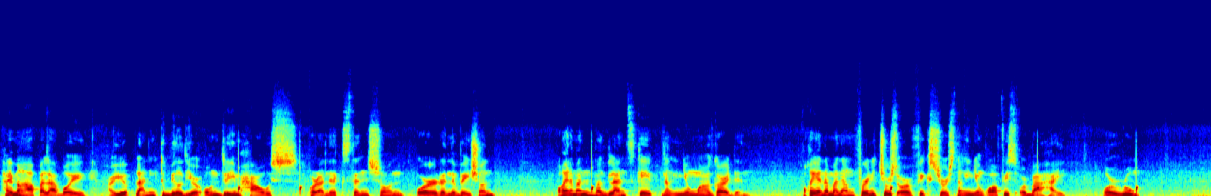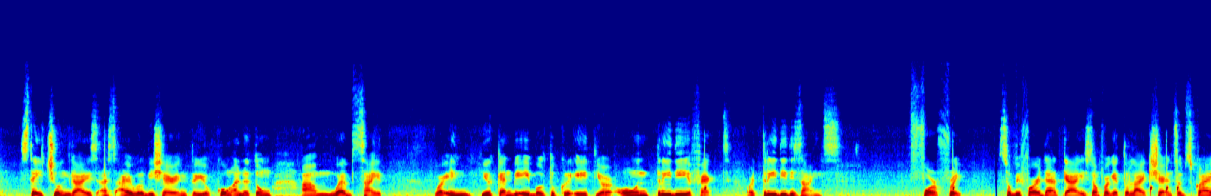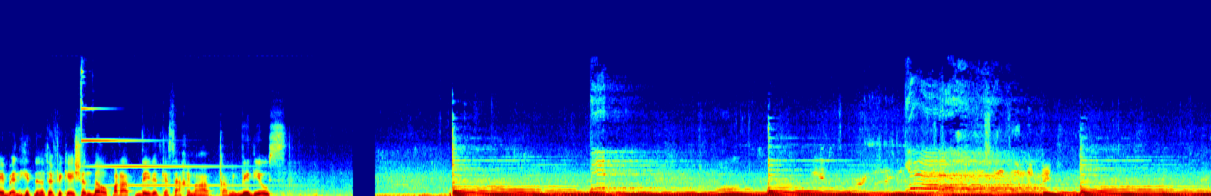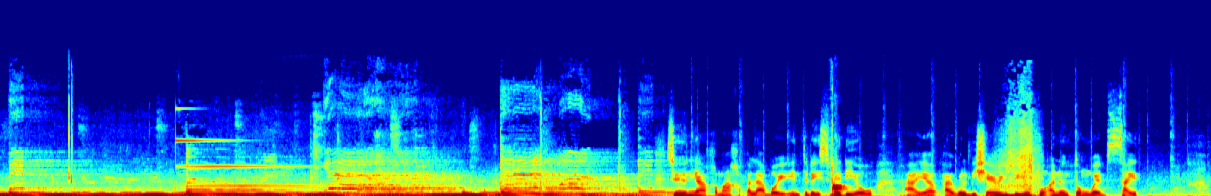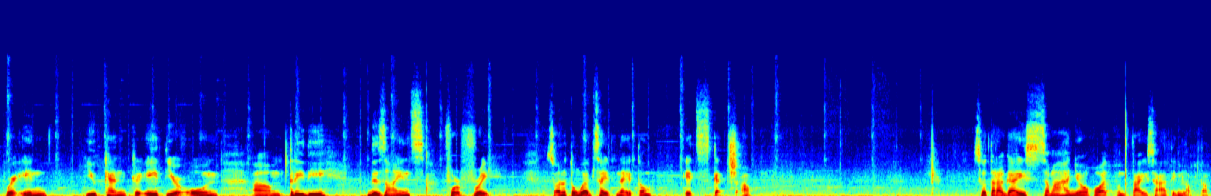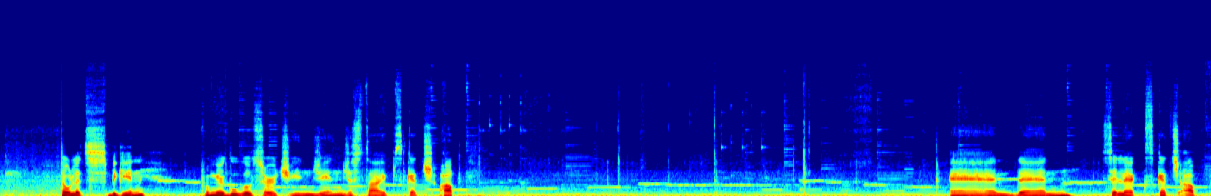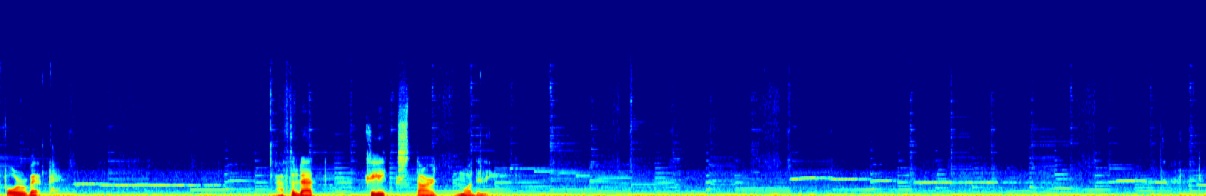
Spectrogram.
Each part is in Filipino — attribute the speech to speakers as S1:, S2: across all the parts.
S1: Hi mga kapalaboy! Are you planning to build your own dream house or an extension or renovation? Okay naman mag-landscape ng inyong mga garden. O kaya naman ang furnitures or fixtures ng inyong office or bahay or room. Stay tuned guys as I will be sharing to you kung ano tong um, website wherein you can be able to create your own 3D effect or 3D designs for free. So before that guys, don't forget to like, share, and subscribe and hit the notification bell para updated ka sa aking mga coming videos. So yun nga mga kapalaboy, in today's video, I, uh, I will be sharing to you kung anong tong website wherein you can create your own um, 3D designs for free. So ano tong website na ito? It's SketchUp. So tara guys, samahan nyo ako at punta tayo sa ating laptop. So let's begin. From your Google search engine, just type SketchUp. And then select SketchUp for web. After that, click Start Modeling.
